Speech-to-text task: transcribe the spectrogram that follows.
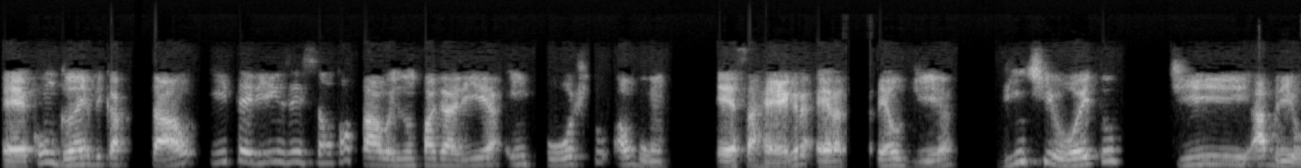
é, com ganho de capital e teria isenção total. Ele não pagaria imposto algum. Essa regra era até o dia 28 de abril.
